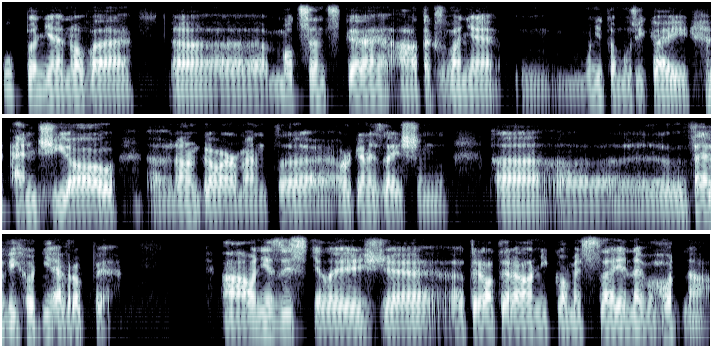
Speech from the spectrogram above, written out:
úplně nové mocenské a takzvaně oni tomu říkají NGO, Non-Government Organization ve východní Evropě. A oni zjistili, že trilaterální komise je nevhodná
